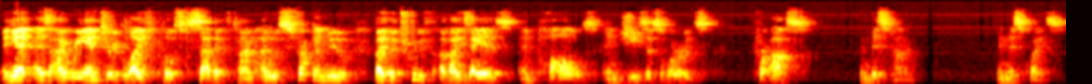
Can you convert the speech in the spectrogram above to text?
And yet, as I re entered life post Sabbath time, I was struck anew by the truth of Isaiah's and Paul's and Jesus' words for us in this time, in this place.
